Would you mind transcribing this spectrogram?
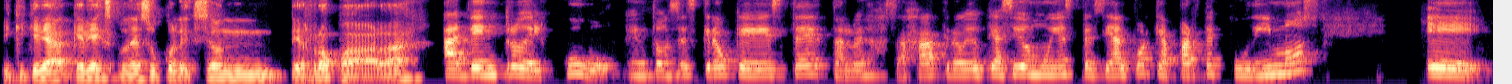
y que quería, quería exponer su colección de ropa, ¿verdad? Adentro del cubo. Entonces creo que este, tal vez, ajá, creo yo que ha sido muy especial porque aparte pudimos eh,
